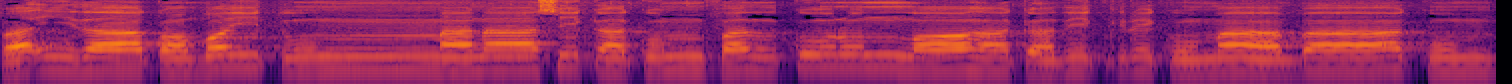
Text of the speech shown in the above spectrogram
فإذا قضيتم مناسككم فاذكروا الله كذكركم آباءكم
